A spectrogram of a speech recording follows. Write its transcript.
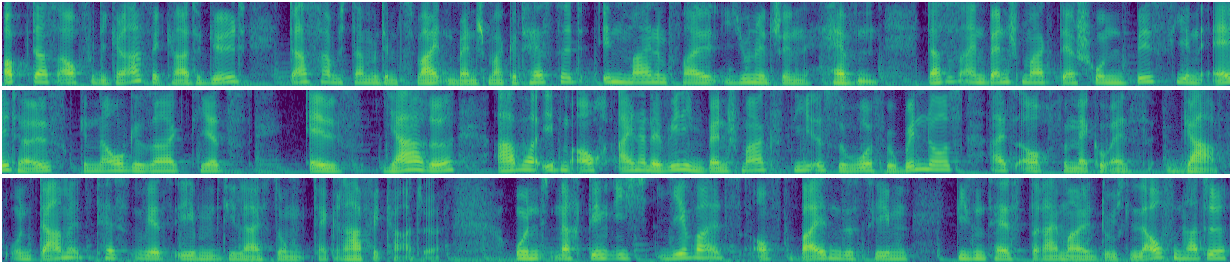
Ob das auch für die Grafikkarte gilt, das habe ich dann mit dem zweiten Benchmark getestet, in meinem Fall Unigine Heaven. Das ist ein Benchmark, der schon ein bisschen älter ist, genau gesagt jetzt elf Jahre, aber eben auch einer der wenigen Benchmarks, die es sowohl für Windows als auch für macOS gab. Und damit testen wir jetzt eben die Leistung der Grafikkarte. Und nachdem ich jeweils auf beiden Systemen diesen Test dreimal durchlaufen hatte,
